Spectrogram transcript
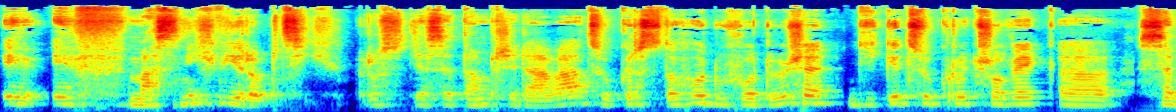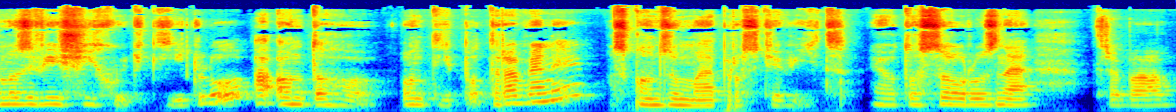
i, i v masných výrobcích prostě se tam přidává cukr z toho důvodu, že díky cukru člověk e, se mu zvýší chuť k jídlu jídlu a on toho, on té potraviny skonzumuje prostě víc. Jo, to jsou různé třeba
